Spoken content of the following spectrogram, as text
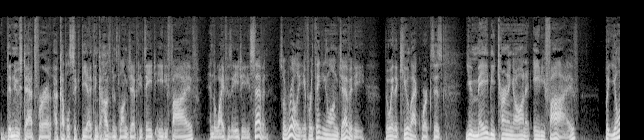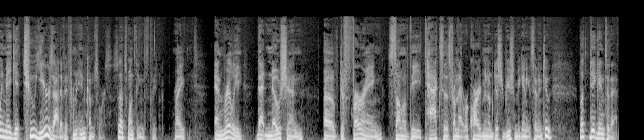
the new stats for a, a couple 60, I think a husband's longevity is age 85 and the wife is age 87. So really, if we're thinking longevity, the way the QLAC works is you may be turning on at 85, but you only may get two years out of it from an income source. So that's one thing to think, right? And really, that notion of deferring some of the taxes from that required minimum distribution beginning at 72, let's dig into that,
